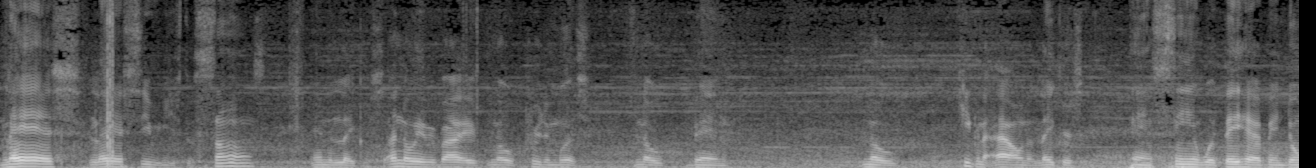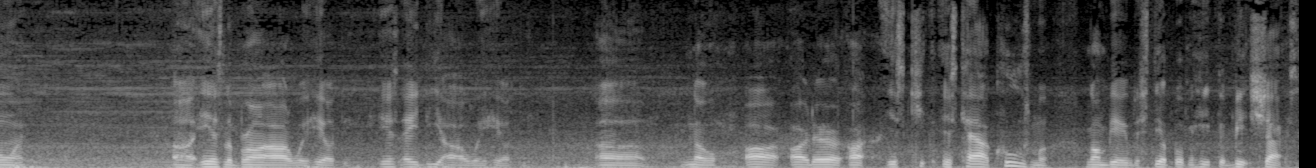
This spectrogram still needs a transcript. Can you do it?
last last series, the Suns and the Lakers. I know everybody you know pretty much you know been you know keeping an eye on the Lakers and seeing what they have been doing. Uh, is LeBron way healthy? Is AD way healthy? Uh, you know, are are there are is is Kyle Kuzma gonna be able to step up and hit the big shots?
